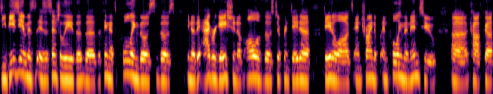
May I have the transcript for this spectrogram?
Debezium is, is essentially the, the the thing that's pulling those those you know the aggregation of all of those different data data logs and trying to and pulling them into uh, Kafka.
